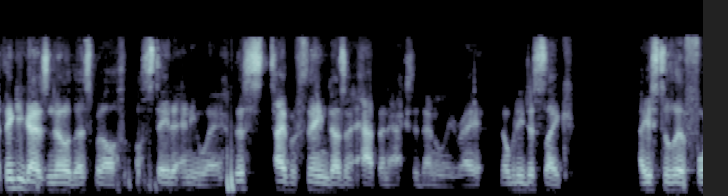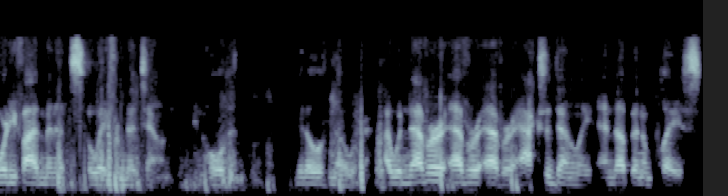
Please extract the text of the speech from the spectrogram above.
I think you guys know this, but I'll, I'll state it anyway. This type of thing doesn't happen accidentally, right? Nobody just like, I used to live 45 minutes away from Midtown in Holden, middle of nowhere. I would never, ever, ever accidentally end up in a place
